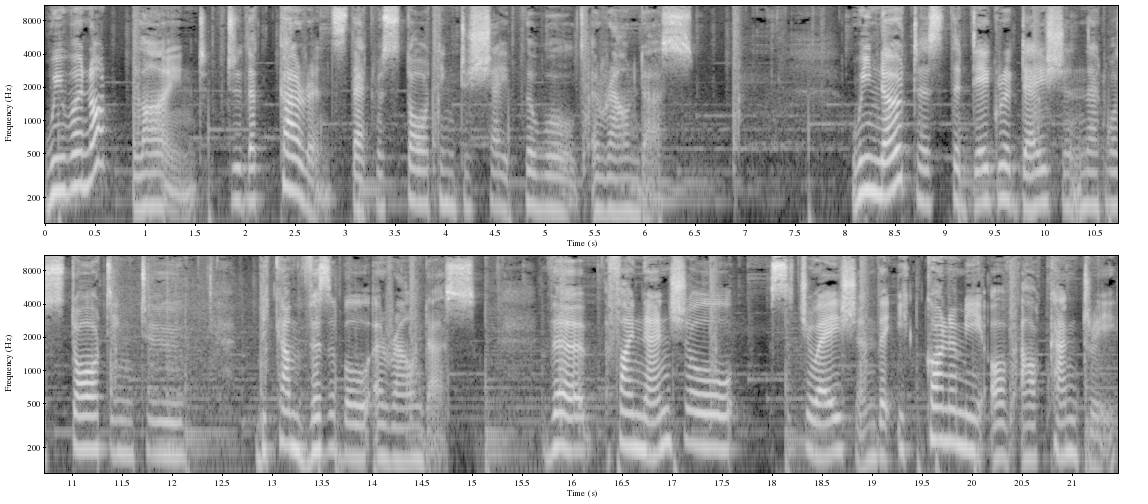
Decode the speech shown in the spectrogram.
we were not blind to the currents that were starting to shape the world around us. We noticed the degradation that was starting to become visible around us. The financial situation, the economy of our country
